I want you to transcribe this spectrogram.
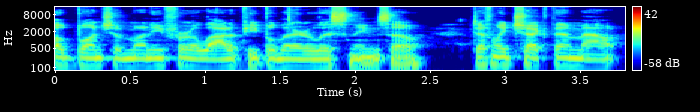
a bunch of money for a lot of people that are listening. So definitely check them out.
